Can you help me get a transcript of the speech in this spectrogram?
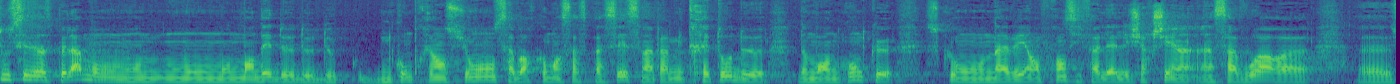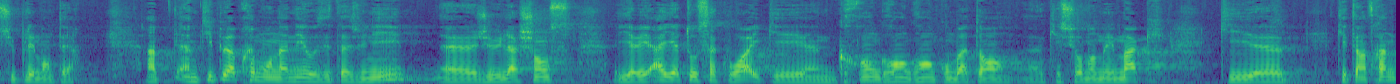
tous ces aspects-là m'ont demandé d'une de, compréhension, savoir comment ça se passait. Ça m'a permis très tôt de, me rendre compte que ce qu'on avait en France, il fallait aller chercher un, savoir euh, euh, supplémentaire. Un, petit peu après mon année aux États-Unis, euh, j'ai eu la chance. Il y avait Ayato Sakurai, qui est un grand, grand, grand combattant, qui est surnommé Mac, qui était en train de,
